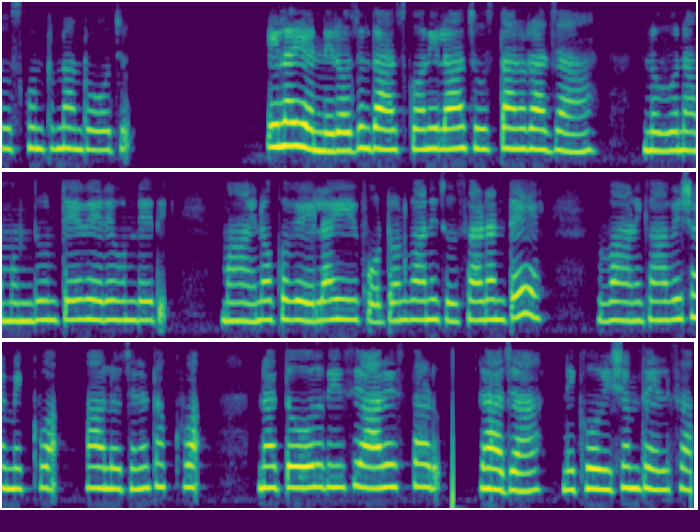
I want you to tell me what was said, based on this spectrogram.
చూసుకుంటున్నాను రోజు. ఎన్ని రోజులు దాచుకొని ఇలా చూస్తాను రాజా. నువ్వు నా ముందు ఉంటే వేరే ఉండేది. మా ఆయన ఒకవేళ ఈ ఫోటోను కానీ చూశాడంటే వానికి ఆవేశం ఎక్కువ ఆలోచన తక్కువ. నా తోలు తీసి ఆరేస్తాడు. రాజా నీకు విషయం తెలుసా?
